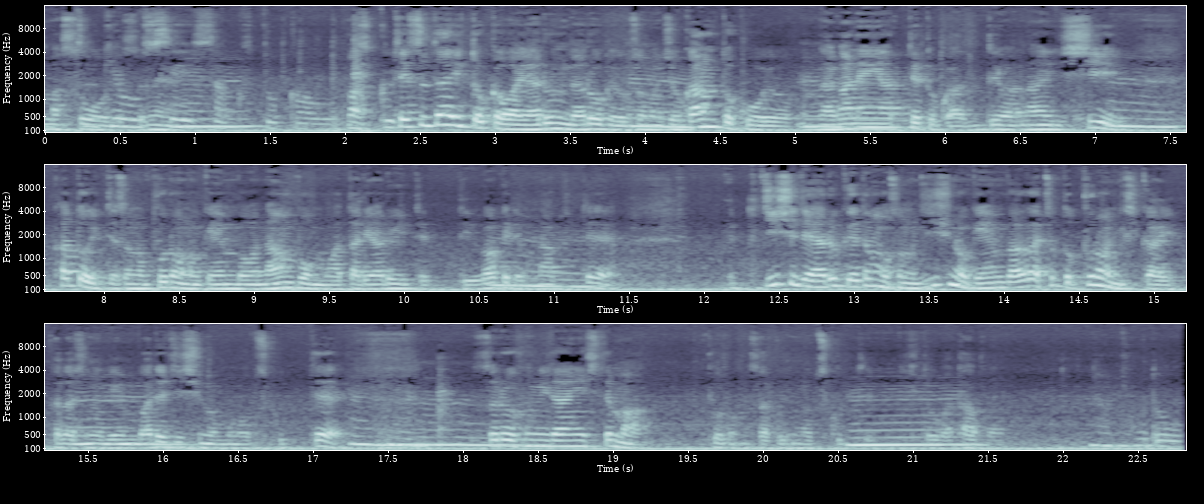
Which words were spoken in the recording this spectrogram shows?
まあそうですね。制作とか。をまあ、手伝いとかはやるんだろうけどその助監督を長年やってとかではないし、かといってそのプロの現場を何本も渡り歩いてっていうわけでもなくて、えっと自主でやるけどもその自主の現場がちょっとプロに近い形の現場で自主のものを作って、それを踏み台にして、まあ、プロの作品を作っていく人が多分なるほど。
